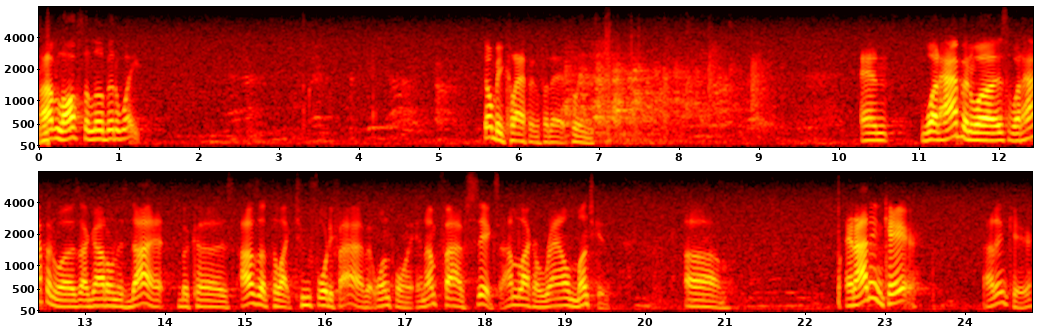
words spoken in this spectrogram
I've lost a little bit of weight. Don't be clapping for that, please. And what happened was, what happened was, I got on this diet because I was up to like 245 at one point, and I'm 5'6". I'm like a round munchkin. Um, and I didn't care. I didn't care.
